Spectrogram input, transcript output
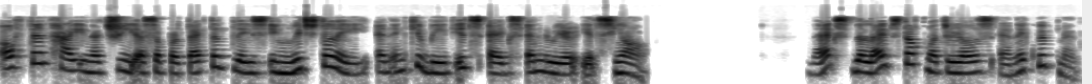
often high in a tree as a protected place in which to lay and incubate its eggs and rear its young. Next, the livestock materials and equipment.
